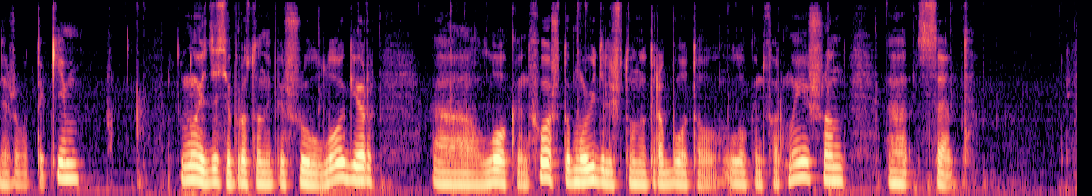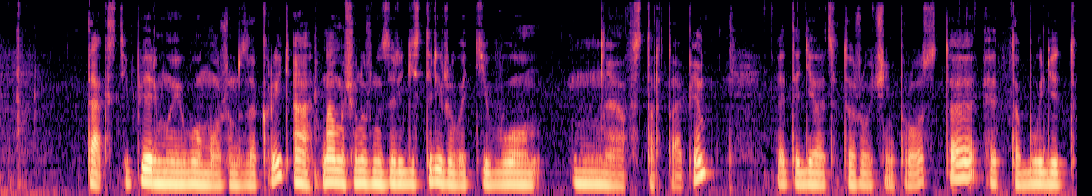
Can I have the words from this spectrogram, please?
даже вот таким. Ну и здесь я просто напишу logger, uh, log info, чтобы мы увидели, что он отработал. Log information uh, send. Так, теперь мы его можем закрыть. А, нам еще нужно зарегистрировать его в стартапе. Это делается тоже очень просто. Это будет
